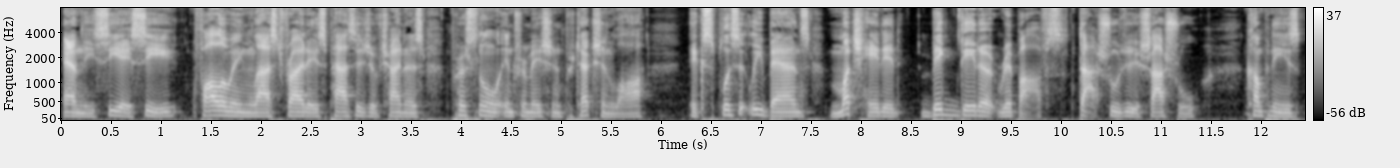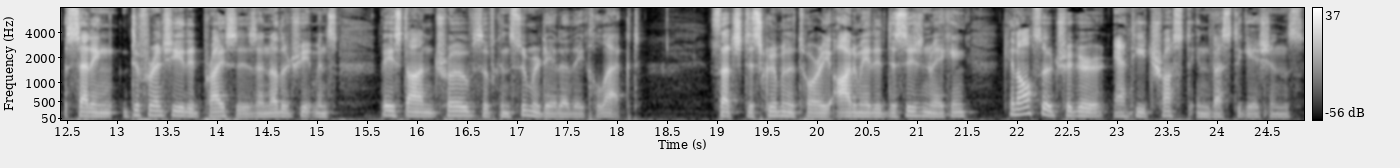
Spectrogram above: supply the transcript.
And the CAC, following last Friday's passage of China's Personal Information Protection Law, explicitly bans much hated big data ripoffs, 大数据杀熟, companies setting differentiated prices and other treatments based on troves of consumer data they collect. Such discriminatory automated decision making can also trigger antitrust investigations.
